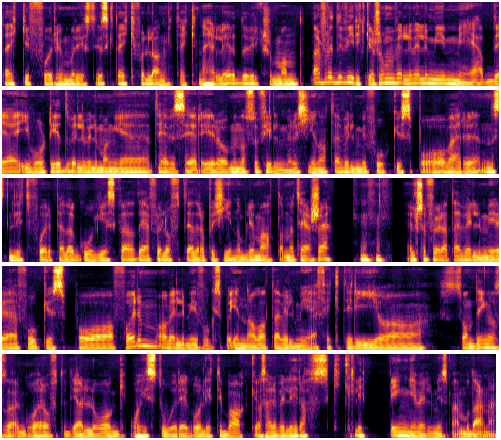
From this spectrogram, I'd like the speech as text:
Det er ikke for humoristisk, det er ikke for langtekkende heller. Det virker som man Nei, fordi det virker som veldig veldig mye medie i vår tid. Veldig veldig mange TV-serier, men også filmer og kino. At det er veldig mye fokus på å være nesten litt for pedagogisk. At jeg føler ofte jeg drar på kino og blir mata med teskje. Ellers så føler jeg at det er veldig mye fokus på form og veldig mye fokus på innhold. At det er veldig mye effekteri og sånne ting. Og så går ofte dialog og historie går litt tilbake, og så er det veldig rask klipping i veldig mye som er moderne.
